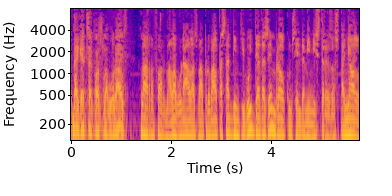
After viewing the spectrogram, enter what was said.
d'aquests acords laborals. La reforma laboral es va aprovar el passat 28 de desembre al Consell de Ministres espanyol.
